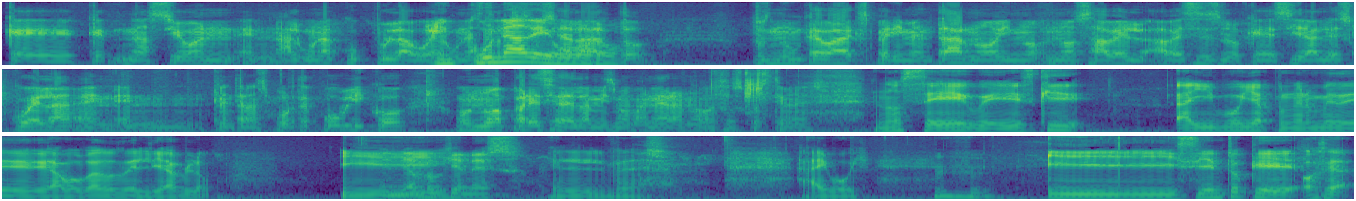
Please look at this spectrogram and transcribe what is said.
que, que nació en, en alguna cúpula o en, En alguna cuna de oro. alto, pues nunca va a experimentar, ¿no? Y no, no sabe a veces lo que es ir a la escuela en, en, en transporte público o no aprecia de la misma manera, ¿no? Esas cuestiones. No sé, güey, es que ahí voy a ponerme de abogado del diablo. Y... ¿El diablo quién es? El... Ahí voy. Y siento que, o sea,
